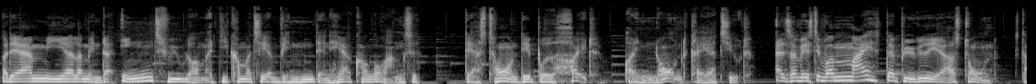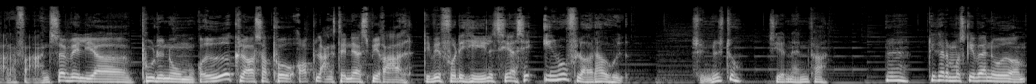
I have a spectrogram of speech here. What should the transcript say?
Og det er mere eller mindre ingen tvivl om, at de kommer til at vinde den her konkurrence. Deres tårn det er både højt og enormt kreativt. Altså hvis det var mig, der byggede jeres tårn, starter faren, så vil jeg putte nogle røde klodser på op langs den der spiral. Det vil få det hele til at se endnu flottere ud. Synes du? siger den anden far. Ja, det kan der måske være noget om.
